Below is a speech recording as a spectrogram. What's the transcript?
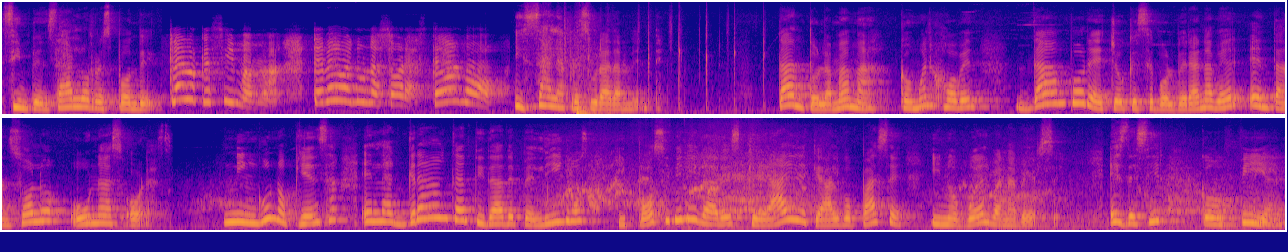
Sin pensarlo responde, Claro que sí, mamá. Te veo en unas horas. Te amo. Y sale apresuradamente. Tanto la mamá como el joven dan por hecho que se volverán a ver en tan solo unas horas. Ninguno piensa en la gran cantidad de peligros y posibilidades que hay de que algo pase y no vuelvan a verse. Es decir, confían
